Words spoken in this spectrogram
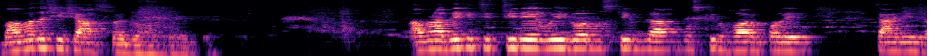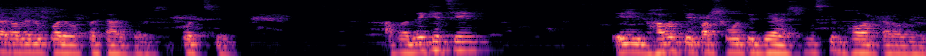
বাংলাদেশে সে আশ্রয় গ্রহণ করেছে। আমরা দেখেছি চীনের উইগর মুসলিমরা মুসলিম হওয়ার ফলে চাইনিজরা তাদের উপরে অত্যাচার করেছে- আমরা দেখেছি এই ভারতের পার্শ্ববর্তী দেশ মুসলিম হওয়ার কারণে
